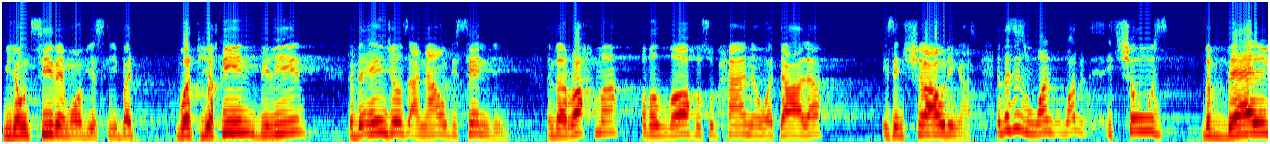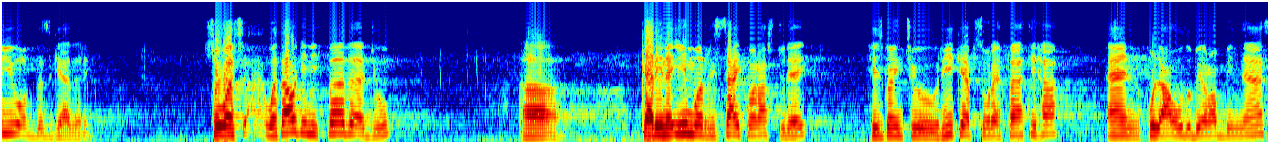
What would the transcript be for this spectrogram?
we don't see them obviously, but with yaqeen believe that the angels are now descending and the rahmah of Allah subhanahu wa ta'ala is enshrouding us. And this is one, what it shows the value of this gathering. So without any further ado, uh, Qari Naeem will recite for us today. He's going to recap Surah Fatiha and Qul A'udhu bi Rabbin Nas.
